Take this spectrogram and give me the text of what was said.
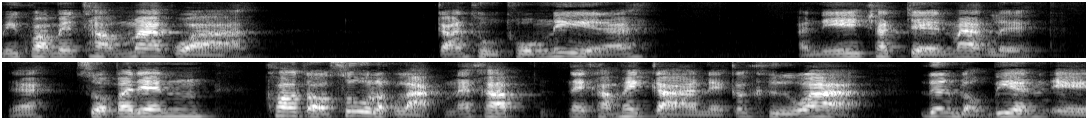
มีความเป็นธรรมมากกว่าการถูกทวงหนี้นะ อันนี้ชัดเจนมากเลยนะส่วนประเด็นข้อต่อสู้หลักๆนะครับ ในคำให้การเนี่ยก็คือว่าเรื่องดอกเบี้ยนั่นเอง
